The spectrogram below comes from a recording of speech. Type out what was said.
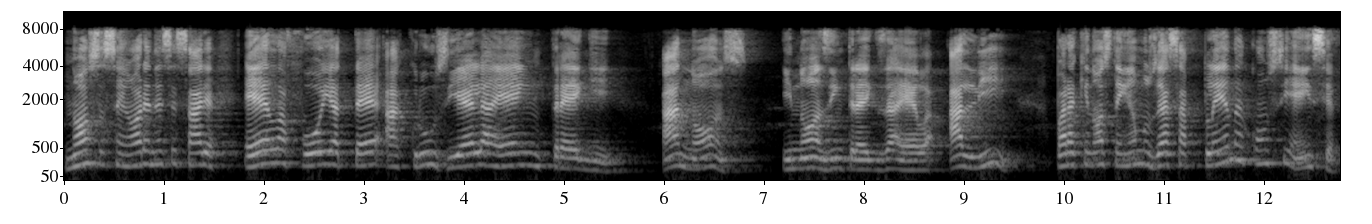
Nossa Senhora é necessária, ela foi até a cruz e ela é entregue a nós e nós entregues a ela ali para que nós tenhamos essa plena consciência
